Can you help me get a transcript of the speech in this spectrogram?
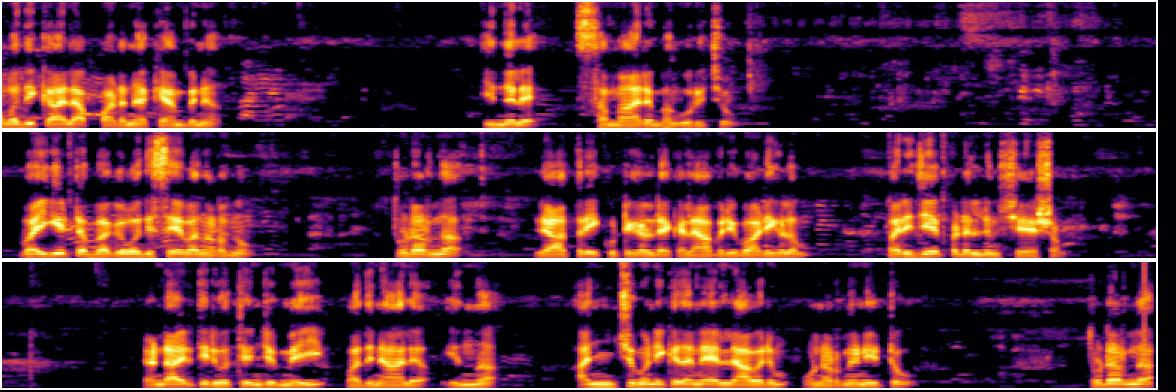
അവധിക്കാല പഠന ക്യാമ്പിന് ഇന്നലെ സമാരംഭം കുറിച്ചു. വൈകിട്ട് ഭഗവതി സേവ നടന്നു. തുടർന്ന് രാത്രി കുട്ടികളുടെ കലാപരിപാടികളും പരിചയപ്പെടലിനും ശേഷം. രണ്ടായിരത്തി ഇരുപത്തിയഞ്ച് മെയ് പതിനാല് ഇന്ന് അഞ്ച് മണിക്ക് തന്നെ എല്ലാവരും ഉണർന്നെണീറ്റു. തുടർന്ന്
